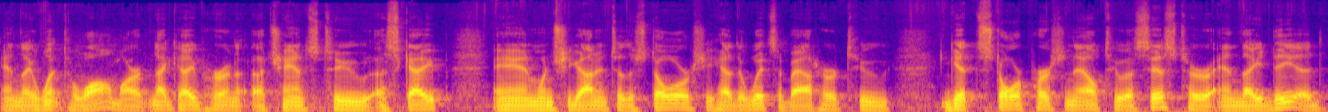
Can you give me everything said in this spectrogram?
And they went to Walmart and that gave her an, a chance to escape. And when she got into the store, she had the wits about her to get store personnel to assist her, and they did.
